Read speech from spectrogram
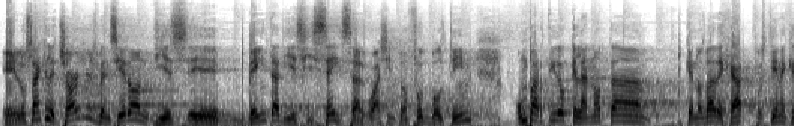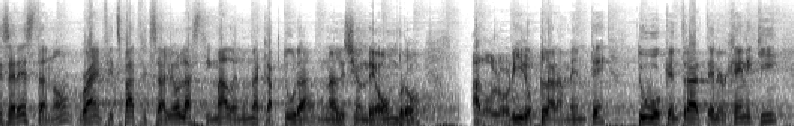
Eh, los Ángeles Chargers vencieron 10, 20 eh, a 16 al Washington Football Team. Un partido que la nota que nos va a dejar, pues tiene que ser esta, ¿no? Ryan Fitzpatrick salió lastimado en una captura, una lesión de hombro, adolorido claramente. Tuvo que entrar Taylor Henneke.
